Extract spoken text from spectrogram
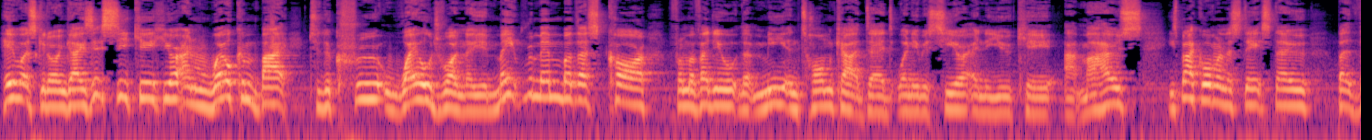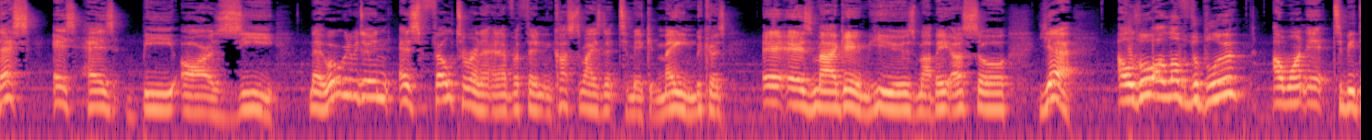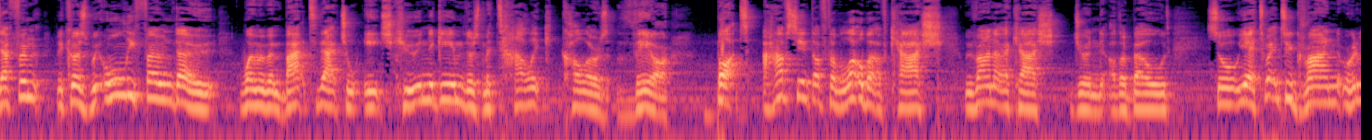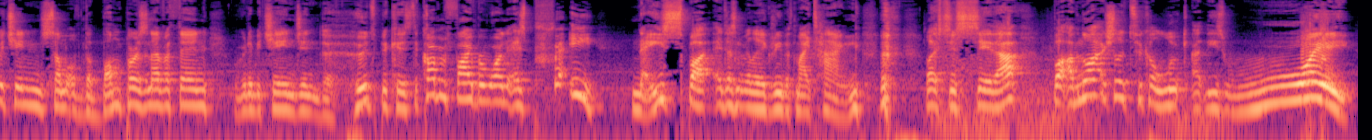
Hey what's going on guys, it's EK here and welcome back to the Crew Wild Run. Now you might remember this car from a video that me and Tomcat did when he was here in the UK at my house. He's back over in the States now, but this is his BRZ. Now what we're going to be doing is filtering it and everything and customizing it to make it mine because it is my game, he is my beta, so yeah. Although I love the blue, I want it to be different because we only found out when we went back to the actual HQ in the game, there's metallic colours there. But I have saved up a little bit of cash. We ran out of cash during the other build. So yeah, 22 grand. We're going to be changing some of the bumpers and everything. We're going to be changing the hood because the carbon fibre one is pretty nice, but it doesn't really agree with my tang. Let's just say that. But I've not actually took a look at these way.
